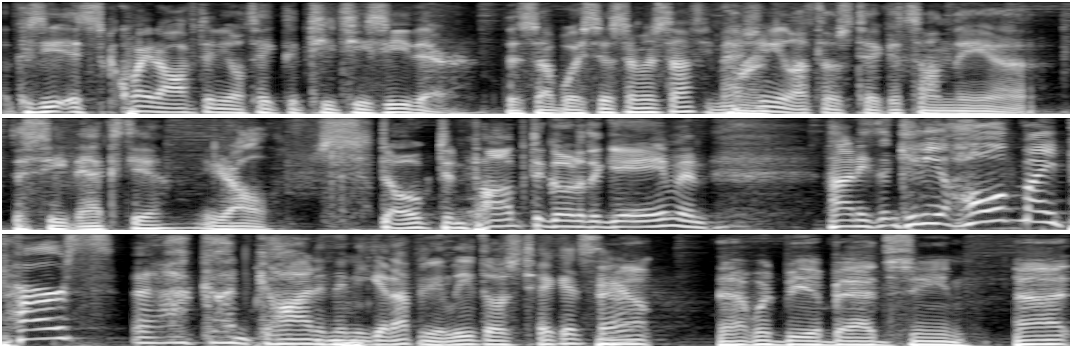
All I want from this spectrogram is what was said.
because it's quite often you'll take the TTC there, the subway system and stuff. Imagine you left those tickets on the uh, the seat next to you. You're all stoked and pumped to go to the game, and honey, can you hold my purse? And, oh, good God! And then you get up and you leave those tickets there. Yeah, that would be a bad scene. Uh,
